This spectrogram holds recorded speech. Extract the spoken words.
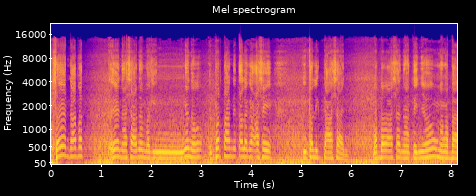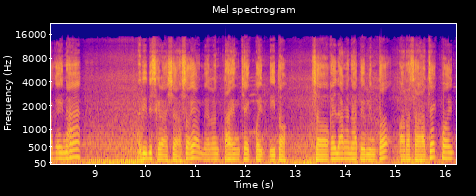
So yan dapat ayan ha, sana maging ano importante talaga kasi yung kaligtasan. Mabawasan natin yung mga bagay na nadidisgrasya. So ayan, meron tayong checkpoint dito. So kailangan natin minto para sa checkpoint.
